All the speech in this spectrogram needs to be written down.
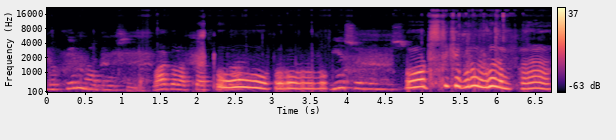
Yok değil mi vardı şimdi? Var dolapta. Oo baba baba baba. Niye söylemiyorsun? Bana artistik ya bana vurarım. Ha.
